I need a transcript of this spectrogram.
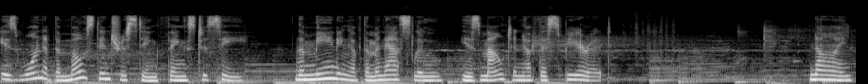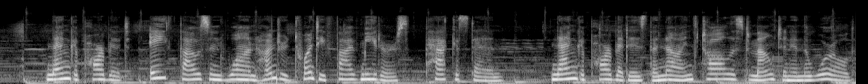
is one of the most interesting things to see. The meaning of the Manaslu is Mountain of the Spirit. 9. Nanga Parbat, 8,125 meters, Pakistan. Nanga Parbat is the ninth tallest mountain in the world.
